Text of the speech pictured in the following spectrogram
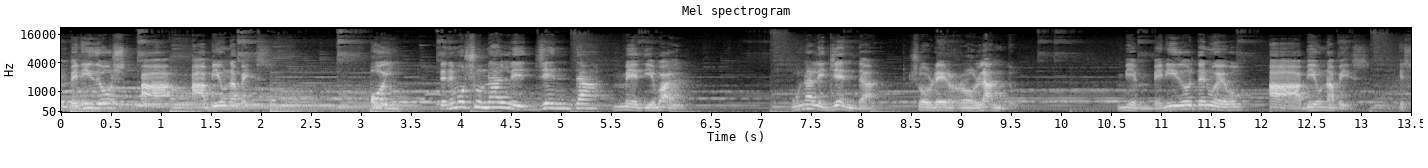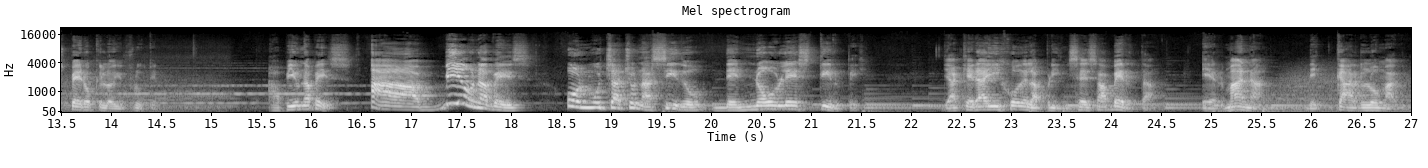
Bienvenidos a Había una vez. Hoy tenemos una leyenda medieval. Una leyenda sobre Rolando. Bienvenidos de nuevo a Había una vez. Espero que lo disfruten. Había una vez. Había una vez un muchacho nacido de noble estirpe, ya que era hijo de la princesa Berta, hermana de Carlo Magno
